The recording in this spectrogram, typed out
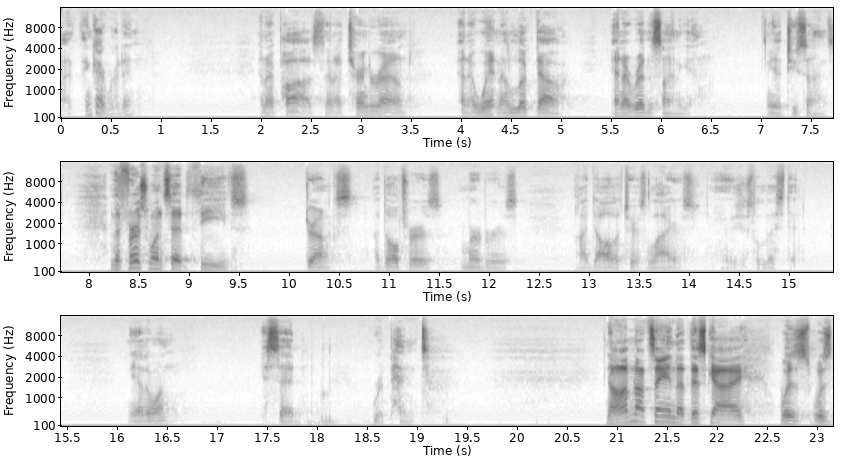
I think I read it. And I paused and I turned around and I went and I looked out and I read the sign again. He had two signs. And the first one said thieves, drunks, adulterers, murderers, idolaters, liars. He was just listed. The other one, it said, repent. Now, I'm not saying that this guy was, was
